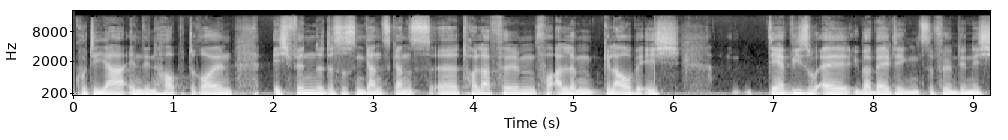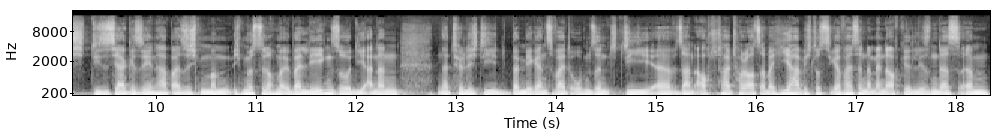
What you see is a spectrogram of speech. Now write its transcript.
Cotillard in den Hauptrollen. Ich finde, das ist ein ganz, ganz äh, toller Film. Vor allem glaube ich, der visuell überwältigendste Film, den ich dieses Jahr gesehen habe. Also ich, man, ich müsste noch mal überlegen, so die anderen natürlich, die bei mir ganz weit oben sind, die äh, sahen auch total toll aus. Aber hier habe ich lustigerweise am Ende auch gelesen, dass ähm,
